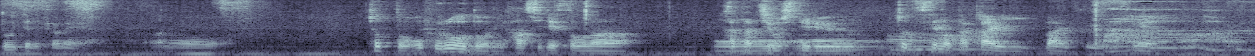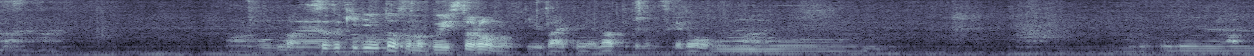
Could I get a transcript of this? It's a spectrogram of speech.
どう言ったらいですかね、あの、ちょっとオフロードに走れそうな形をしてる、ちょっと背の高いバイクですね。ね。まあ、鈴木で言うとその V ストロームっていうバイクにはなってくるんですけどなるほどね。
